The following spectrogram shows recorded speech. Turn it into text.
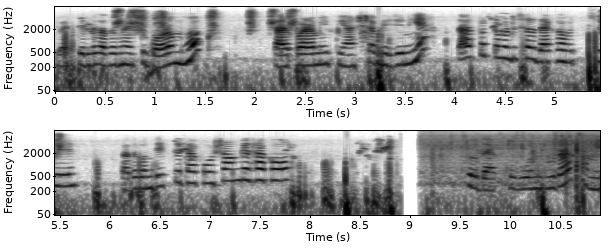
এবার তেলটা ততক্ষণ একটু গরম হোক। তারপর আমি পেঁয়াজটা ভেজে নিয়ে তারপর তোমাদের সাথে দেখা হচ্ছে। ততক্ষণ দেখতে থাকো, সঙ্গে থাকো। তো দেখো বন্ধুরা, আমি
